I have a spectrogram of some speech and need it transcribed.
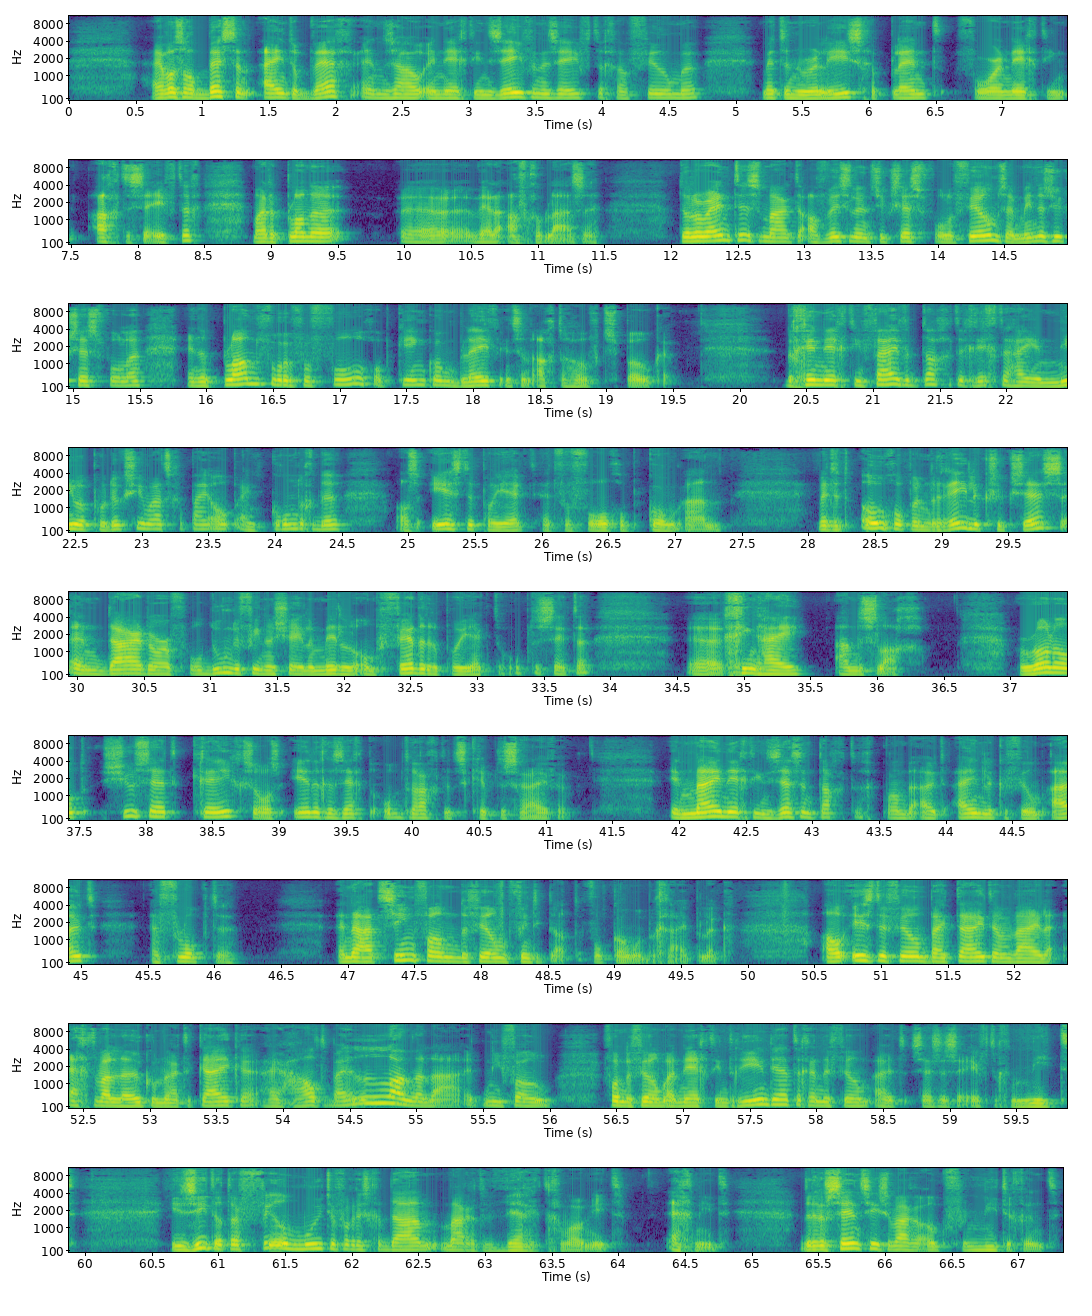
Hij was al best een eind op weg en zou in 1977 gaan filmen met een release gepland voor 1978, maar de plannen uh, werden afgeblazen. De Laurentiis maakte afwisselend succesvolle films en minder succesvolle en het plan voor een vervolg op King Kong bleef in zijn achterhoofd spoken. Begin 1985 richtte hij een nieuwe productiemaatschappij op en kondigde als eerste project het vervolg op Kong aan. Met het oog op een redelijk succes en daardoor voldoende financiële middelen om verdere projecten op te zetten, uh, ging hij aan de slag. Ronald Shusett kreeg, zoals eerder gezegd, de opdracht het script te schrijven. In mei 1986 kwam de uiteindelijke film uit en flopte. En na het zien van de film vind ik dat volkomen begrijpelijk. Al is de film bij tijd en wijle echt wel leuk om naar te kijken, hij haalt bij lange na het niveau van de film uit 1933 en de film uit 76 niet. Je ziet dat er veel moeite voor is gedaan, maar het werkt gewoon niet. Echt niet. De recensies waren ook vernietigend.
